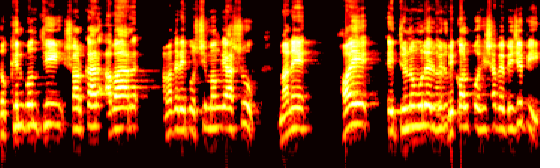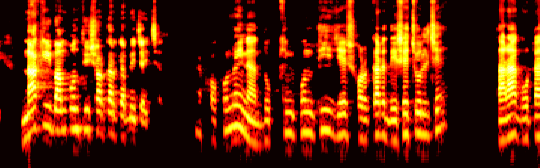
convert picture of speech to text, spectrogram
দক্ষিণপন্থী সরকার আবার আমাদের এই পশ্চিমবঙ্গে আসুক মানে হয় এই তৃণমূলের বিকল্প হিসাবে বিজেপি নাকি বামপন্থী সরকারকে আপনি চাইছেন? না, কখনোই না। দক্ষিণপন্থী যে সরকার দেশে চলছে তারা গোটা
